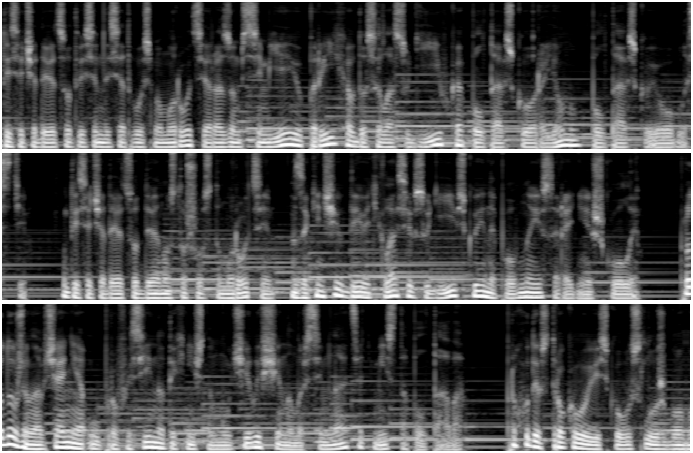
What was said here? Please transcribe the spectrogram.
У 1988 році разом з сім'єю переїхав до села Судіївка Полтавського району Полтавської області. У 1996 році закінчив 9 класів Судіївської неповної середньої школи. Продовжив навчання у професійно-технічному училищі номер 17 міста Полтава. Проходив строкову військову службу.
